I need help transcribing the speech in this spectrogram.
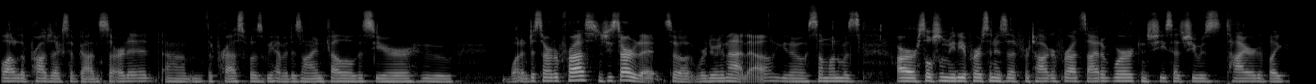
a lot of the projects have gotten started. Um, the press was we have a design fellow this year who wanted to start a press and she started it. So we're doing that now. You know, someone was our social media person is a photographer outside of work and she said she was tired of like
